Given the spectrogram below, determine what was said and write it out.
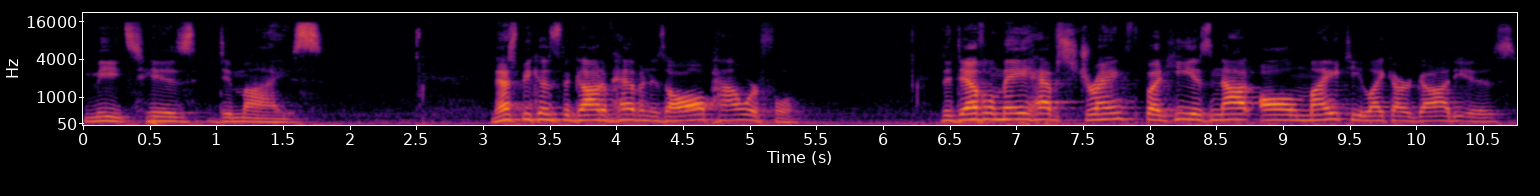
meets his demise. And that's because the God of heaven is all powerful. The devil may have strength, but he is not almighty like our God is.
